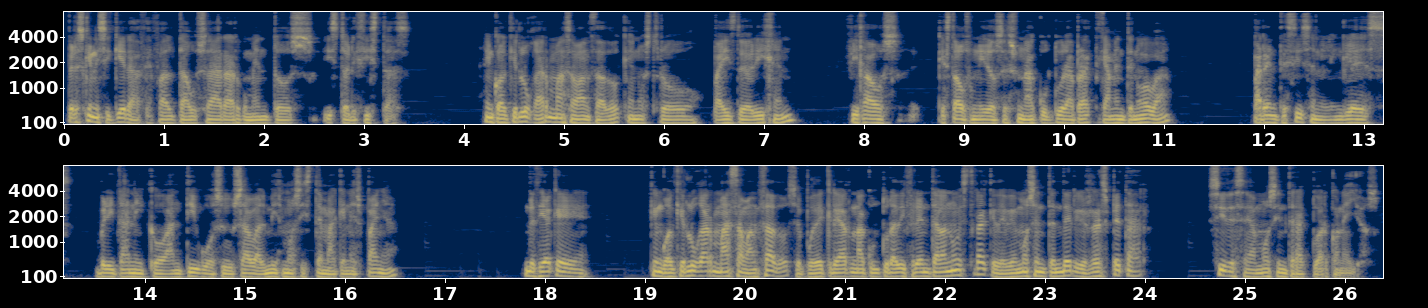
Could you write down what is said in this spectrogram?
Pero es que ni siquiera hace falta usar argumentos historicistas en cualquier lugar más avanzado que nuestro país de origen. Fijaos que Estados Unidos es una cultura prácticamente nueva. Paréntesis, en el inglés británico antiguo se usaba el mismo sistema que en España. Decía que, que en cualquier lugar más avanzado se puede crear una cultura diferente a la nuestra que debemos entender y respetar si deseamos interactuar con ellos.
